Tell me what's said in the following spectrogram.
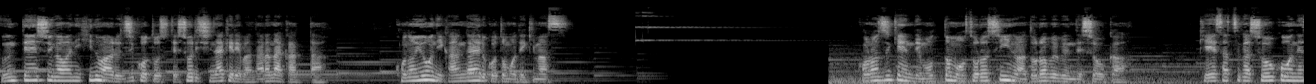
運転手側に非のある事故として処理しなければならなかった。このように考えることもできます。この事件で最も恐ろしいのはどの部分でしょうか？警察が証拠を捏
